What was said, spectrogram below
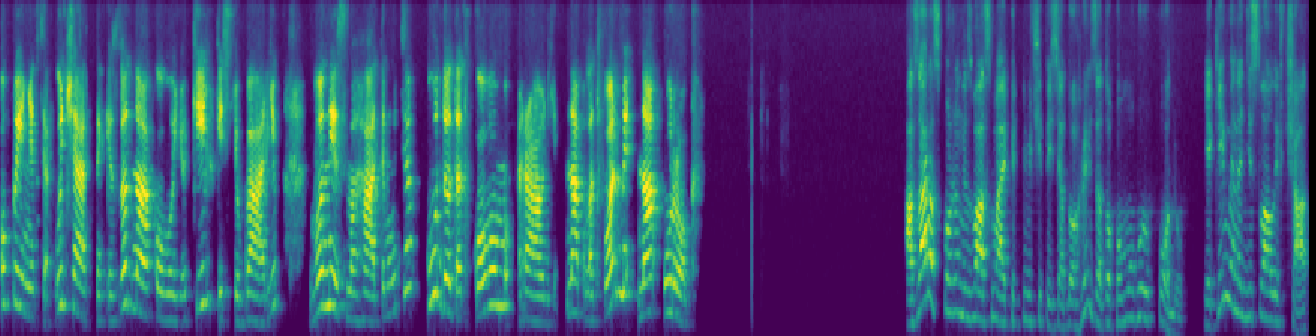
опиняться учасники з однаковою кількістю балів, вони змагатимуться у додатковому раунді на платформі на урок. А зараз кожен із вас має підключитися до гри за допомогою коду, який ми надіслали в чат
